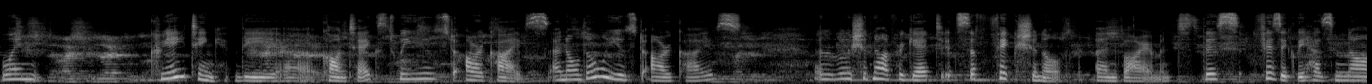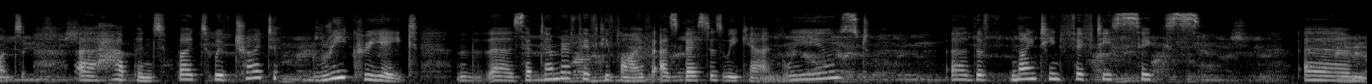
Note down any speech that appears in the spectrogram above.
When creating the uh, context, we used archives. And although we used archives, we should not forget it's a fictional environment. This physically has not uh, happened, but we've tried to recreate uh, September 55 as best as we can. We used uh, the 1956 um,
